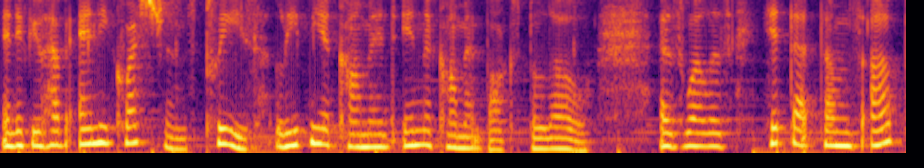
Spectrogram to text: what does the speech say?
and if you have any questions, please leave me a comment in the comment box below, as well as hit that thumbs up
